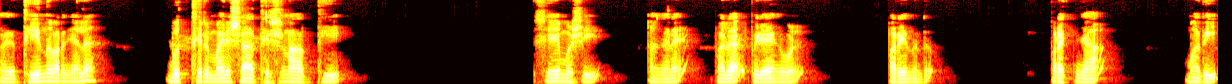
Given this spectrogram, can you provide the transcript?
അതായത് ധീ എന്ന് പറഞ്ഞാൽ ബുദ്ധിർ മനുഷ്യാധിഷണാധി ഷേമുഷി അങ്ങനെ പല പിരയങ്ങൾ പറയുന്നുണ്ട്. പ്രജ്ഞ മതി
